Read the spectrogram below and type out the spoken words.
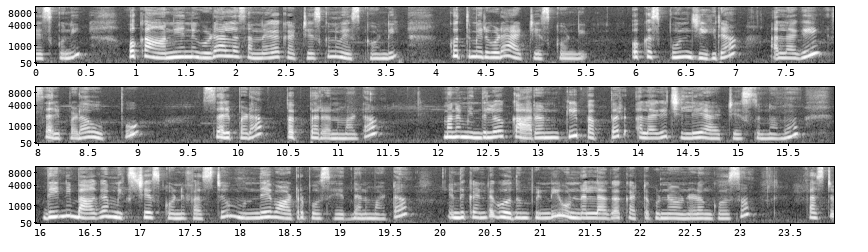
వేసుకుని ఒక ఆనియన్ని కూడా అలా సన్నగా కట్ చేసుకుని వేసుకోండి. కొత్తిమీర కూడా యాడ్ చేసుకోండి. ఒక స్పూన్ జీరా అలాగే సరిపడా ఉప్పు సరిపడా పెప్పర్ అనమాట మనం ఇందులో కారంకి పెప్పర్ అలాగే చిల్లీ యాడ్ చేస్తున్నాము. దీన్ని బాగా మిక్స్ చేసుకోండి ఫస్ట్. ముందే వాటర్ పోసేయద్దు అనమాట ఎందుకంటే గోధుమ పిండి ఉండల్లాగా కట్టకుండా ఉండడం కోసం ఫస్ట్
